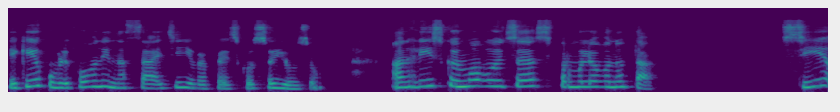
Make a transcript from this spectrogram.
який опублікований на сайті Європейського Союзу. Англійською мовою це сформульовано так. Всі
